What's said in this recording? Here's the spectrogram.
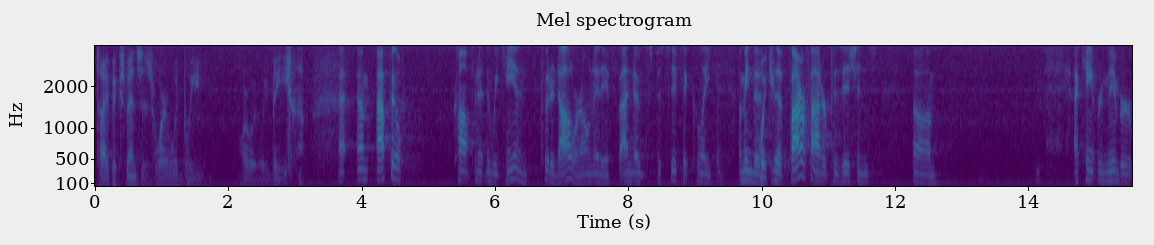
type expenses, where would we, where would we be? I, I'm, I feel confident that we can put a dollar on it if I know specifically, I mean, the, Which? the firefighter positions, um, I can't remember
